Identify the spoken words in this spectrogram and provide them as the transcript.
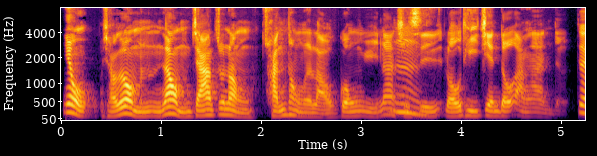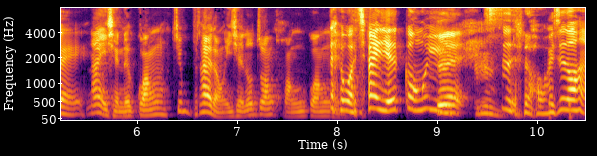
因为我小时候我们让我们家住那种传统的老公寓，那其嗯实楼梯间都暗暗的。对。那以前的光就不太懂，以前都装黄光的。对，我家以前公寓四楼，也是都很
